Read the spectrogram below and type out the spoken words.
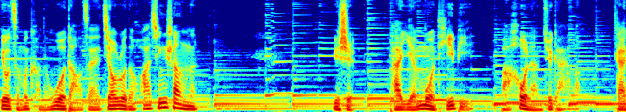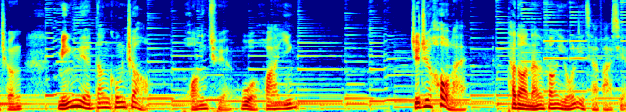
又怎么可能卧倒在娇弱的花心上呢？于是。他研墨提笔，把后两句改了，改成“明月当空照，黄犬卧花阴”。直至后来，他到南方游历，才发现，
